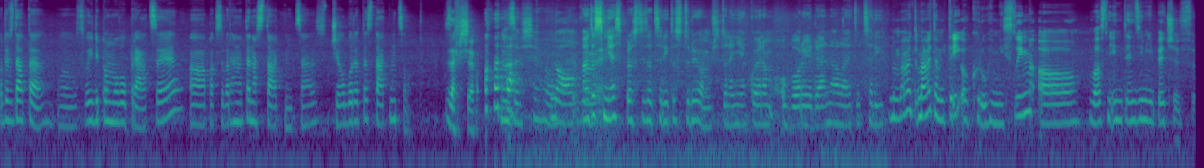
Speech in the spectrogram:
Odevzdáte eh, svoji diplomovou práci a pak se vrhnete na státnice. Z čeho budete státnicovat? ze všeho. No ze všeho. No, Máme to směs prostě za celý to studium, že to není jako jenom obor jeden, ale je to celý. No, máme, máme tam tri okruhy, myslím, o vlastne intenzívní peče v o,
